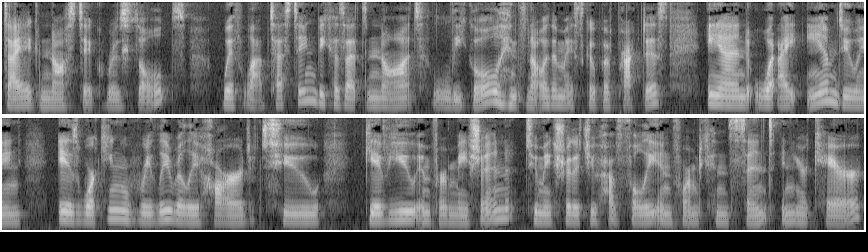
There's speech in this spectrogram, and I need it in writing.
diagnostic results with lab testing because that's not legal. It's not within my scope of practice. And what I am doing is working really, really hard to give you information to make sure that you have fully informed consent in your care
